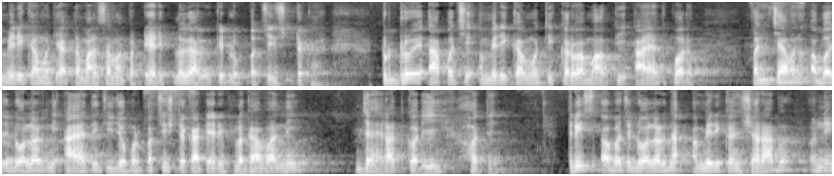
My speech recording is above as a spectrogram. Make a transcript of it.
અમેરિકામાંથી આવતા માલસામાન પર ટેરિફ લગાવ્યો. કેટલો? પચીસ ટકા. ટ્રુડ્રોએ આ પછી અમેરિકામાંથી કરવામાં આવતી આયાત પર પંચાવન અબજ ડોલરની આયાતી ચીજો પર પચીસ ટકા ટેરિફ લગાવવાની જાહેરાત કરી હતી. ત્રીસ અબજ ડોલરના અમેરિકન શરાબ અને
